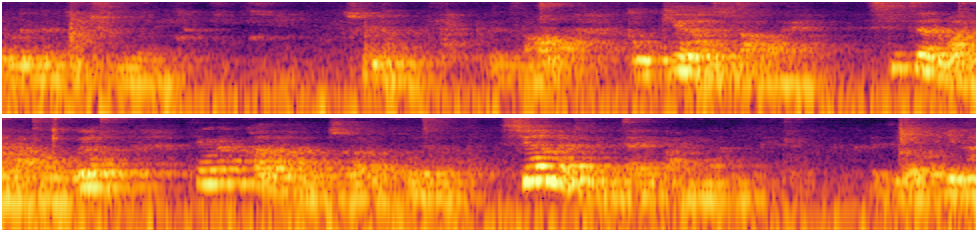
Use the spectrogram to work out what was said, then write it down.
여기가 더 중요해요. 중요합니다. 그래서 독해 아주 나와요. 실제로 많이 나오고요. 생각하다 간주하다 고등 시험에도 굉장히 많이 나옵니다. 그래서 여기다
